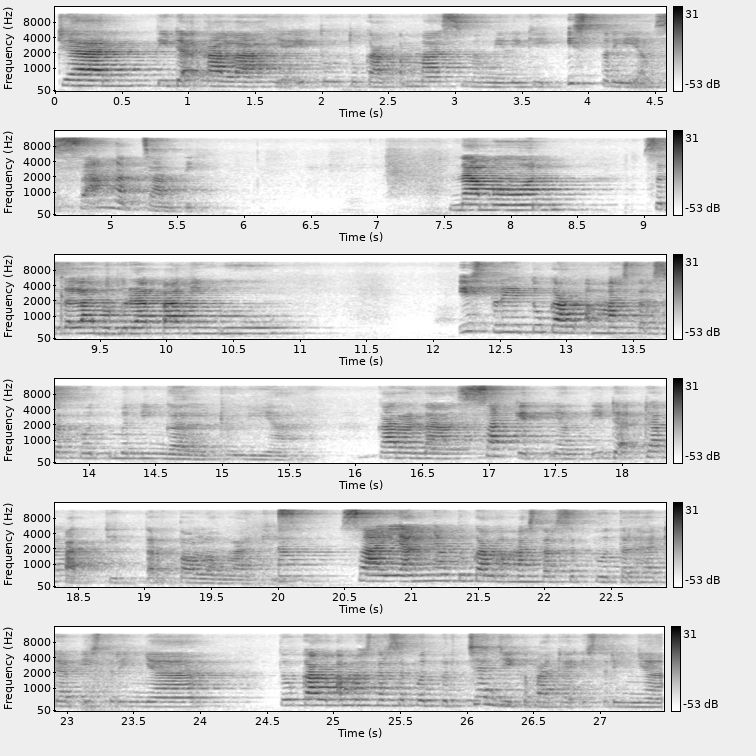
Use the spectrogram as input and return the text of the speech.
dan tidak kalah yaitu tukang emas memiliki istri yang sangat cantik. Namun setelah beberapa minggu istri tukang emas tersebut meninggal dunia karena sakit yang tidak dapat ditertolong lagi. Sayangnya tukang emas tersebut terhadap istrinya Tukang emas tersebut berjanji kepada istrinya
